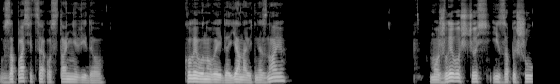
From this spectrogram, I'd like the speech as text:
в запасі це останнє відео. Коли воно вийде, я навіть не знаю. Можливо, щось і запишу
